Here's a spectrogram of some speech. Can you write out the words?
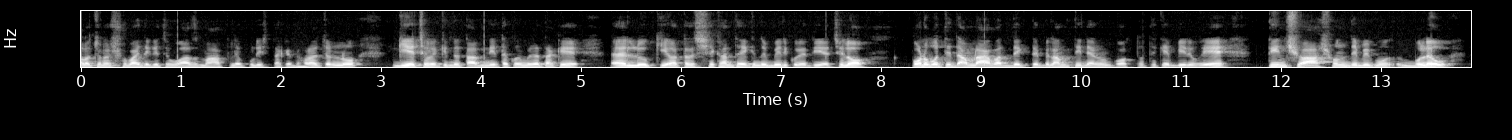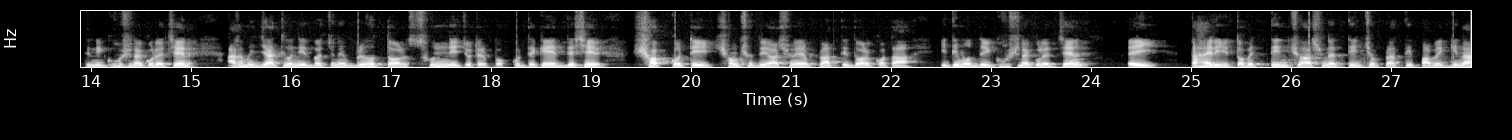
আলোচনা সবাই দেখেছি, ওয়াজ মাহফিলে পুলিশ তাকে ধরার জন্য গিয়েছিল, কিন্তু তার নেতাকর্মীরা তাকে লুকিয়ে অর্থাৎ সেখান থেকে কিন্তু বের করে দিয়েছিল। পরবর্তীতে আমরা আবার দেখতে পেলাম, তিনি এখন গর্ত থেকে বের হয়ে তিনশো আসন দেবে বলেও তিনি ঘোষণা করেছেন। আগামী জাতীয় নির্বাচনে বৃহত্তর সুন্নি জোটের পক্ষ থেকে দেশের সবকটি সংসদীয় আসনে প্রার্থী দেওয়ার কথা ইতিমধ্যেই ঘোষণা করেছেন এই তাহেরি। তবে তিনশো আসনের তিনশো প্রার্থী পাবে কিনা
